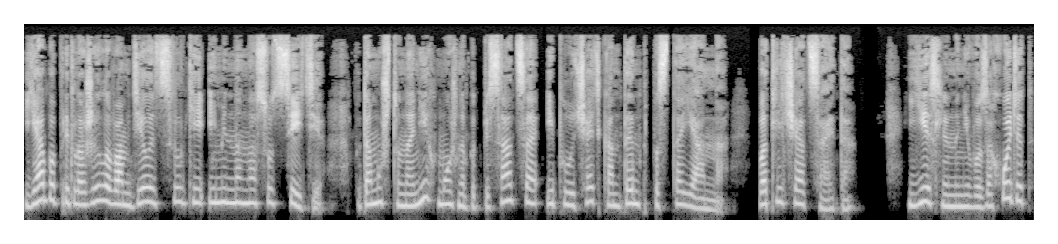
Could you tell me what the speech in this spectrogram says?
Я бы предложила вам делать ссылки именно на соцсети, потому что на них можно подписаться и получать контент постоянно, в отличие от сайта. Если на него заходят,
